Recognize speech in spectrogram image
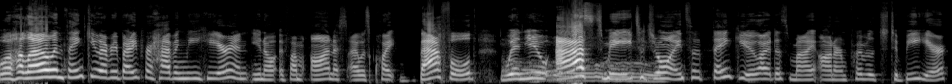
Well, hello, and thank you everybody for having me here. And, you know, if I'm honest, I was quite baffled when you oh. asked me to join. So thank you. It is my honor and privilege to be here.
